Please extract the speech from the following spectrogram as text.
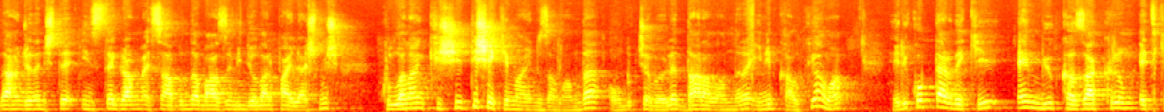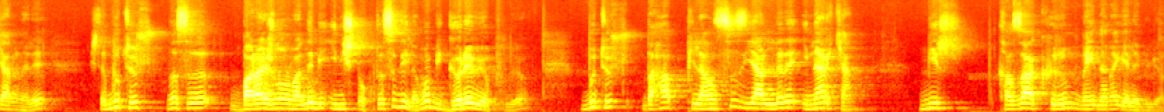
daha önceden işte Instagram hesabında bazı videolar paylaşmış. Kullanan kişi diş hekimi aynı zamanda. Oldukça böyle dar alanlara inip kalkıyor ama helikopterdeki en büyük kaza kırım etkenleri işte bu tür nasıl baraj normalde bir iniş noktası değil ama bir görev yapılıyor. Bu tür daha plansız yerlere inerken bir kaza kırım meydana gelebiliyor.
